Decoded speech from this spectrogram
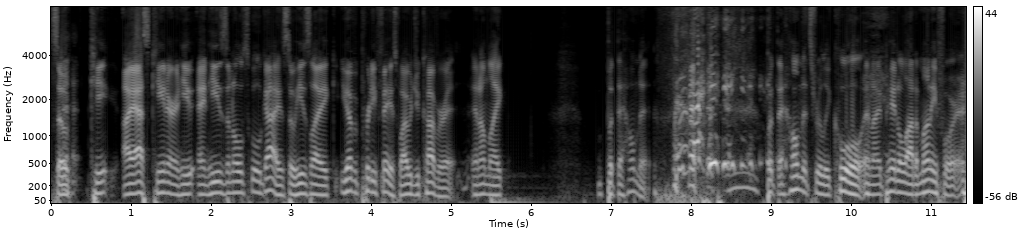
So Ke- I asked Keener, and he and he's an old school guy, so he's like, you have a pretty face, why would you cover it? And I'm like, but the helmet, but the helmet's really cool, and I paid a lot of money for it.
